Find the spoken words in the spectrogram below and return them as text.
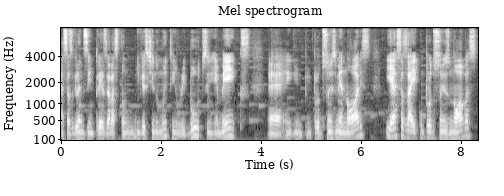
essas grandes empresas elas estão investindo muito em reboots, em remakes, é, em, em, produções menores e essas aí com produções novas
